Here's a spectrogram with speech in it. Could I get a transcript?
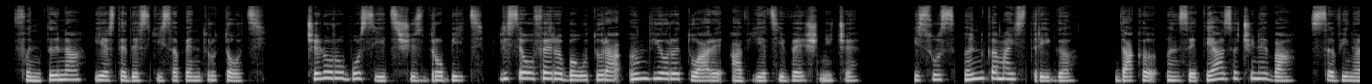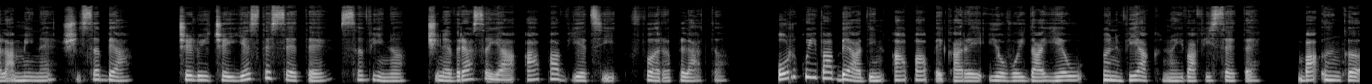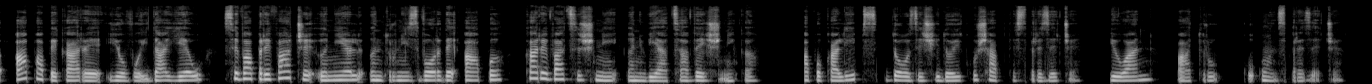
Fântâna este deschisă pentru toți. Celor obosiți și zdrobiți li se oferă băutura înviorătoare a vieții veșnice. Isus încă mai strigă, dacă însetează cineva, să vină la mine și să bea. Celui ce este sete, să vină, cine vrea să ia apa vieții fără plată. Oricui va bea din apa pe care i-o voi da eu, în viac nu-i va fi sete. Ba încă apa pe care i-o voi da eu se va preface în el într-un izvor de apă care va țâșni în viața veșnică. Apocalips 22 cu 17, Ioan 4 cu 11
